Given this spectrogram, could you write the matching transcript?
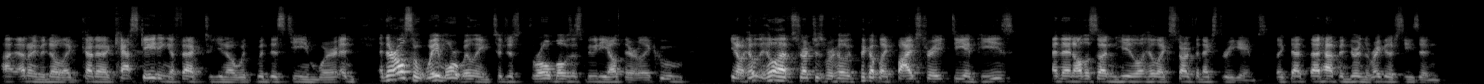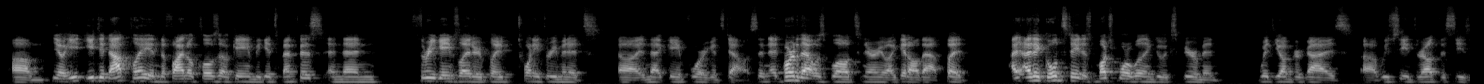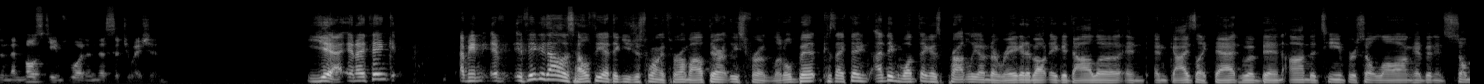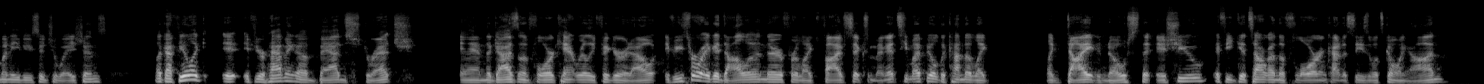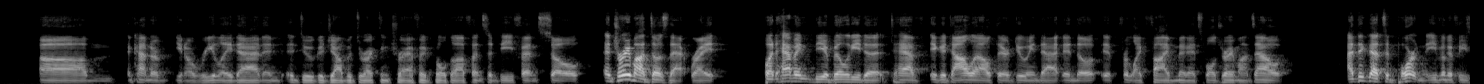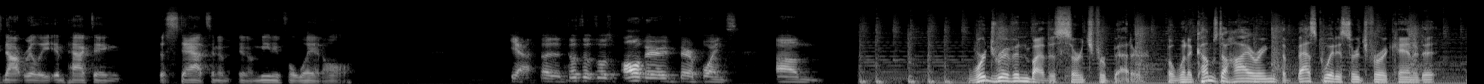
I, I don't even know like kind of cascading effect you know with with this team where and and they're also way more willing to just throw Moses Moody out there like who you know he'll he'll have stretches where he'll pick up like five straight DNPs and then all of a sudden he'll he'll like start the next three games like that that happened during the regular season. Um, you know he he did not play in the final closeout game against Memphis and then three games later he played 23 minutes uh, in that game four against Dallas. And, and part of that was blowout scenario. I get all that. But I, I think Golden State is much more willing to experiment with younger guys uh, we've seen throughout this season than most teams would in this situation. Yeah, and I think, I mean, if if Iguodala is healthy, I think you just want to throw him out there at least for a little bit because I think I think one thing is probably underrated about Iguodala and and guys like that who have been on the team for so long, have been in so many of these situations. Like I feel like if you're having a bad stretch and the guys on the floor can't really figure it out, if you throw Iguodala in there for like five six minutes, he might be able to kind of like like diagnose the issue if he gets out on the floor and kind of sees what's going on um, and kind of you know relay that and, and do a good job of directing traffic, both offense and defense. So and Draymond does that right, but having the ability to to have Iguodala out there doing that in the if- for like five minutes while Draymond's out, I think that's important, even if he's not really impacting the stats in a in a meaningful way at all. Yeah, uh, those, those those all very fair points. Um, We're driven by the search for better. But when it comes to hiring, the best way to search for a candidate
